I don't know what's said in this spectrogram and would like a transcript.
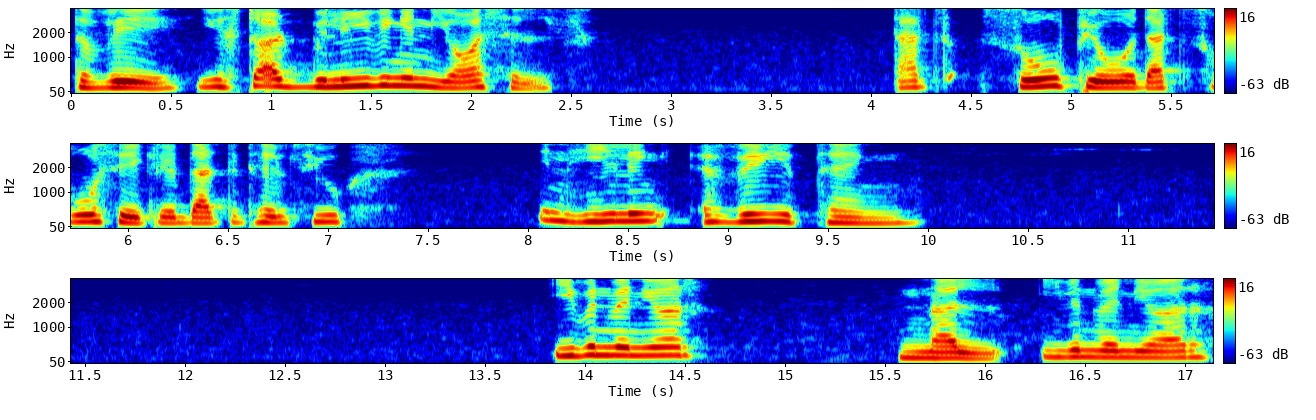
the way you start believing in yourself that's so pure that's so sacred that it helps you in healing everything. Even when you're null even when you're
